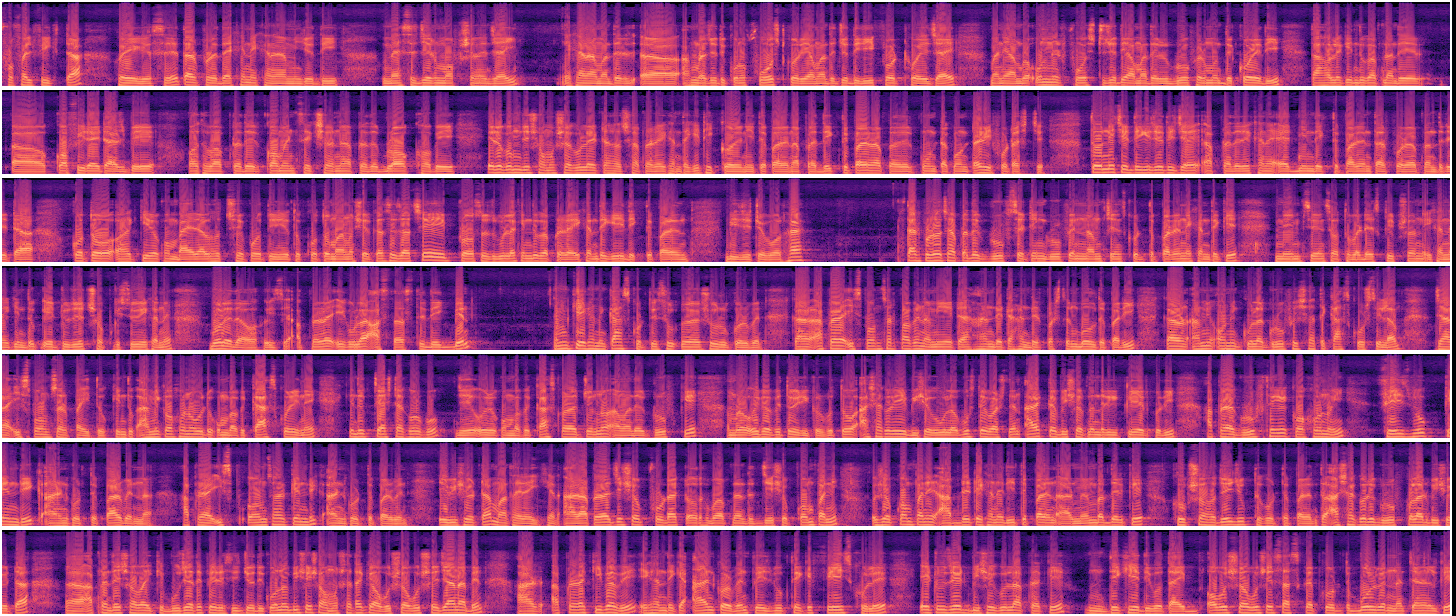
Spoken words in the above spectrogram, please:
প্রোফাইল পিকটা হয়ে গেছে। তারপরে দেখেন এখানে আমি যদি মেসেজের অপশনে যাই, এখানে আমাদের আমরা যদি কোনো পোস্ট করি, আমাদের যদি রিপোর্ট হয়ে যায় মানে আমরা অন্যের পোস্ট যদি আমাদের গ্রুপের মধ্যে করে দিই, তাহলে কিন্তু আপনাদের কপিরাইট আসবে অথবা আপনাদের কমেন্ট সেকশনে আপনাদের ব্লক হবে। এরকম যে সমস্যাগুলো, এটা হচ্ছে আপনারা এখান থেকে ঠিক করে নিতে পারেন। আপনারা দেখতে পারেন আপনাদের কোনটা কোনটা রিপোর্ট আসছে। তো নিচের দিকে যদি যাই, আপনাদের এখানে অ্যাডমিন দেখতে পারেন, তারপরে আপনাদের এটা কত কীরকম ভাইরাল হচ্ছে, প্রতিনিয়ত কত মানুষের কাছে যাচ্ছে, এই প্রসেসগুলো কিন্তু আপনারা এখান থেকেই দেখতে পারেন ভিজিটেবল হ্যাঁ? তারপর হচ্ছে আপনাদের গ্রুপ সেটিং গ্রুপের নাম চেঞ্জ করতে পারেন। এখান থেকে নেম চেঞ্জ অথবা ডেসক্রিপশন এখানে কিন্তু এ টু জেড সব কিছুই এখানে বলে দেওয়া হয়েছে। আপনারা এগুলো আস্তে আস্তে দেখবেন। এমনকি এখানে কাজ করতে শুরু করবেন। কারণ আপনারা স্পন্সর পাবেন, আমি এটা হান্ড্রেড হান্ড্রেড পার্সেন্ট বলতে পারি। কারণ আমি অনেকগুলা গ্রুপের সাথে কাজ করছিলাম, যারা স্পন্সর পাইতো। কিন্তু আমি কখনো ওই রকমভাবে কাজ করি নাই। কিন্তু চেষ্টা করব যে ওই রকমভাবে কাজ করার জন্য আমাদের গ্রুপকে আমরা ওইভাবে তৈরি করব। তো আশা করি এই বিষয়গুলো বুঝতে পারছেন। আরেকটা বিষয় আপনাদেরকে ক্লিয়ার করি। আপনারা গ্রুপ থেকে কখনোই ফেসবুক কেন্দ্রিক আর্ন করতে পারবেন না। আপনারা স্পন্সর কেন্দ্রিক আর্ন করতে পারবেন। এই বিষয়টা মাথায় রাখেন। আর আপনারা যেসব প্রোডাক্ট অথবা আপনাদের যেসব কোম্পানি ওইসব কোম্পানির আপডেট এখানে দিতে পারেন আর মেম্বারদেরকে খুব সহজেই যুক্ত করতে পারেন। তো আশা করি গ্রুপ খোলার বিষয়টা আপনাদের সবাইকে বুঝাতে পেরেছি। যদি কোনো বিষয়ে সমস্যা থাকে, অবশ্যই অবশ্যই জানাবেন। আর আপনারা কীভাবে এখান থেকে আর্ন করবেন? ফেসবুক থেকে পেজ খুলে এ টু জেড বিষয়গুলো আপনাকে দেখিয়ে দিব। তাই অবশ্যই অবশ্যই সাবস্ক্রাইব করতে বলবেন না চ্যানেলকে।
